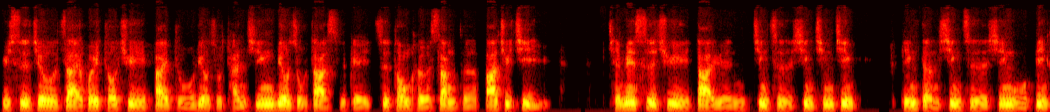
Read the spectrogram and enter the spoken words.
于是就再回头去拜读《六祖坛经》，六祖大师给智通和尚的八句寄语。前面四句“大圆净智性清净，平等性质心无病，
